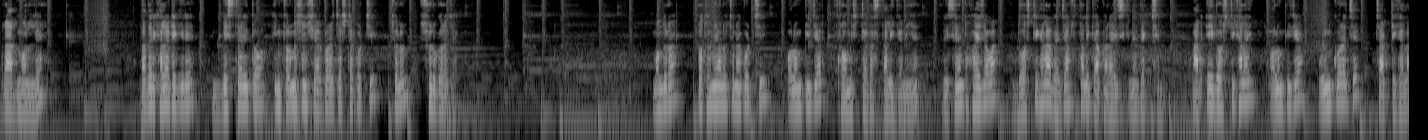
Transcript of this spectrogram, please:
Radomlje তাদের খেলাটি ঘিরে বিস্তারিত ইনফরমেশন শেয়ার করার চেষ্টা করছি। চলুন শুরু করা যাক। বন্ধুরা প্রথমে আলোচনা করছি অলিম্পিজার ফ্রম স্ট্যাটাস তালিকা নিয়ে। রিসেন্ট হয়ে যাওয়া দশটি খেলার রেজাল্ট তালিকা আপনারা স্ক্রিনে দেখছেন। আর এই দশটি খেলায় অলিম্পিজা উইন করেছে চারটি খেলা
